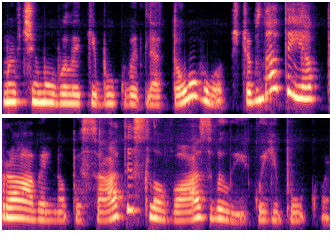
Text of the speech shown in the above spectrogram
Ми вчимо великі букви для того, щоб знати, як правильно писати слова з великої букви.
